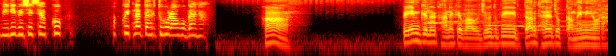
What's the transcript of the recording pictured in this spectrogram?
मेरी वजह से आपको आपको इतना दर्द हो रहा होगा ना? हाँ। पेन किलर खाने के बावजूद भी दर्द है जो कम ही नहीं हो रहा।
